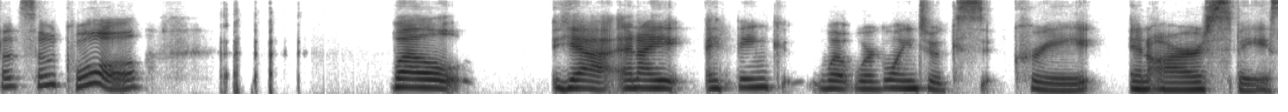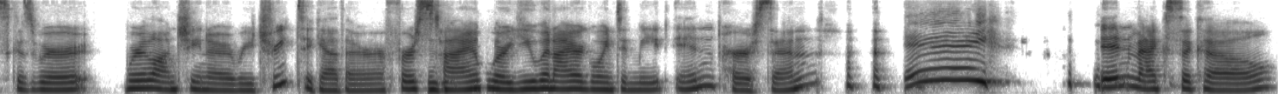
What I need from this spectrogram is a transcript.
That's so cool. Well, yeah, and I I think what we're going to ex create in our space because we're we're launching a retreat together, our first Mhm. time where you and I are going to meet in person Yay! in Mexico.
